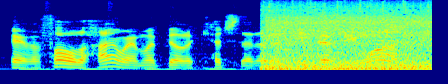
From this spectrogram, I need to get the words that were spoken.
Okay, if I follow the highway, I might be able to catch that other T-51.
